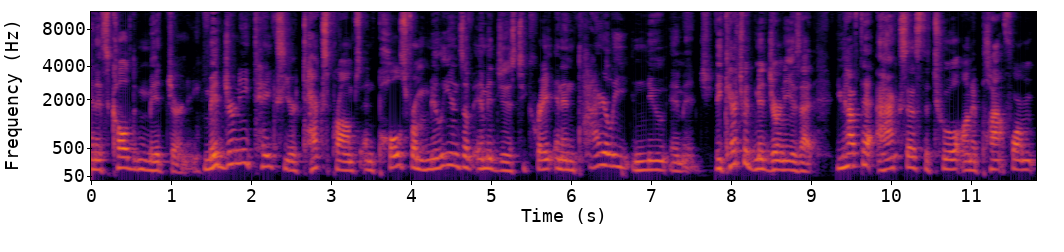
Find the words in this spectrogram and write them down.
and it's called Midjourney. Midjourney takes your text prompts and pulls from millions of images to create an entirely new image. The catch with Midjourney is that you have to access the tool on a platform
